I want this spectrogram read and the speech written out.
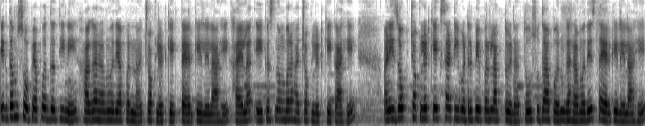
एकदम सोप्या पद्धतीने हा घरामध्ये आपण ना चॉकलेट केक तयार केलेला आहे. खायला एकच नंबर हा चॉकलेट केक आहे. आणि जो चॉकलेट केकसाठी बटर पेपर लागतोय ना तो सुद्धा आपण घरामध्येच तयार केलेला आहे.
